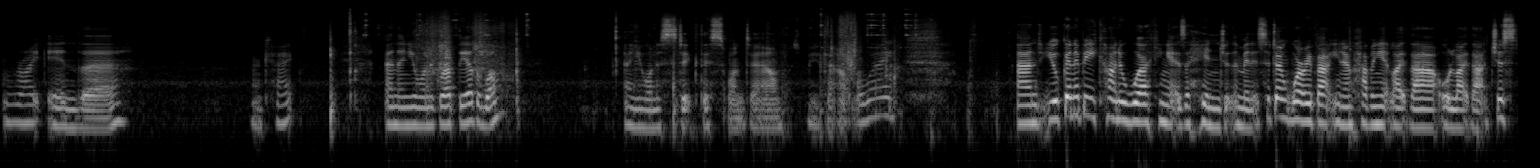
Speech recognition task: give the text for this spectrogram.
right in there. Okay, and then you want to grab the other one and you want to stick this one down. Move that out of the way. And you're going to be kind of working it as a hinge at the minute, so don't worry about, you know, having it like that or like that. Just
